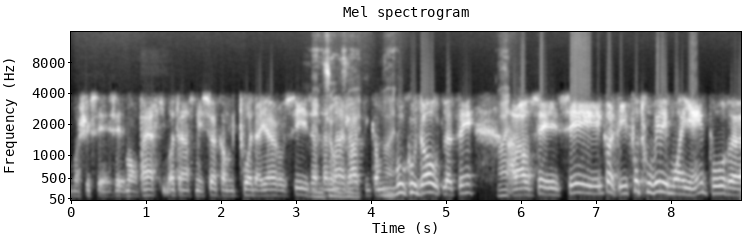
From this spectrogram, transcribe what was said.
moi je sais que c'est mon père qui m'a transmis ça, comme toi d'ailleurs aussi, certainement, Jacques, comme beaucoup d'autres, sais. Alors, c'est, écoute, il faut trouver les moyens pour euh,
